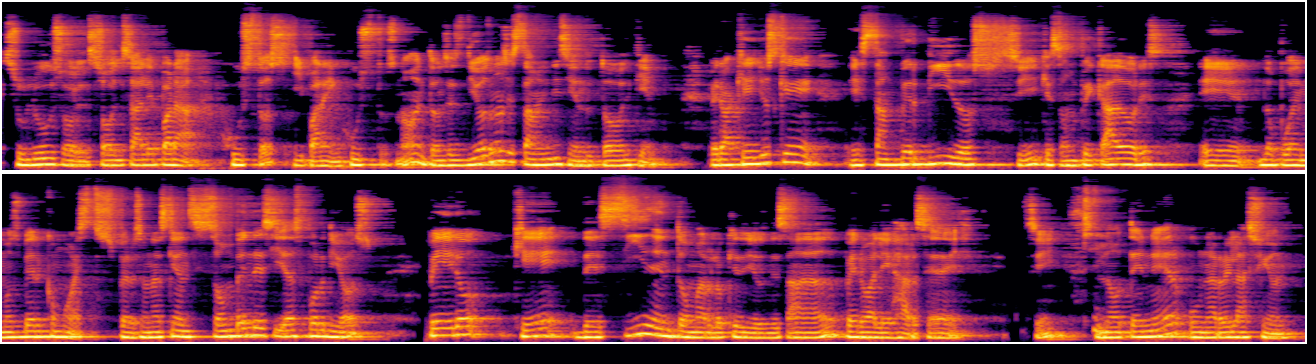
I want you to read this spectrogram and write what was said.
su luz o el sol sale para justos y para injustos, ¿no? Entonces Dios nos está bendiciendo todo el tiempo. Pero aquellos que están perdidos, ¿sí? que son pecadores, eh, lo podemos ver como estos, personas que son bendecidas por Dios, pero que deciden tomar lo que Dios les ha dado, pero alejarse de él, ¿sí? No tener una relación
